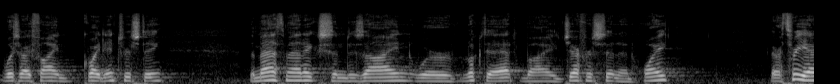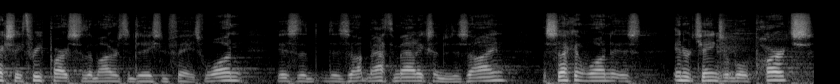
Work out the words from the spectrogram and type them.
which I find quite interesting. The mathematics and design were looked at by Jefferson and White, there are three, actually, three parts to the modernization phase. One is the, the mathematics and the design. The second one is interchangeable parts.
